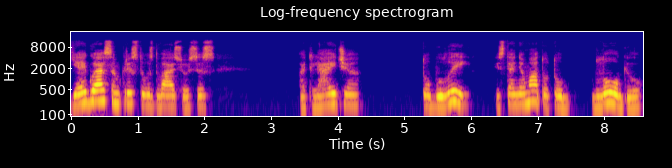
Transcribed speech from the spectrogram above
jeigu esam Kristaus dvasios, jis atleidžia tobulai, jis ten nemato to blogio,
